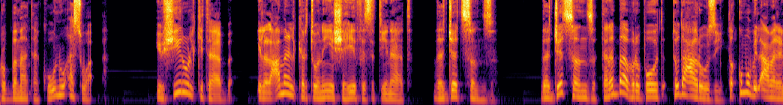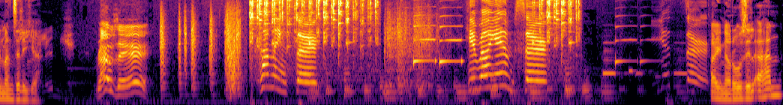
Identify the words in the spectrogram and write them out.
ربما تكون أسوأ. يشير الكتاب إلى العمل الكرتوني الشهير في الستينات The Jetsons. The Jetsons تنبأ بروبوت تدعى روزي تقوم بالأعمال المنزلية. Rosie! Sir. Here I am, sir. Yes, sir. أين روزي الآن؟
